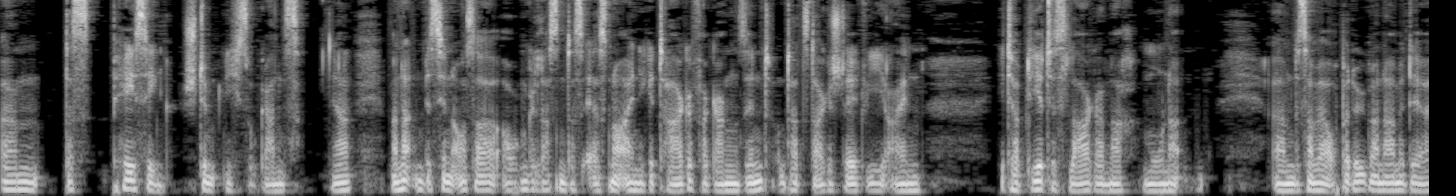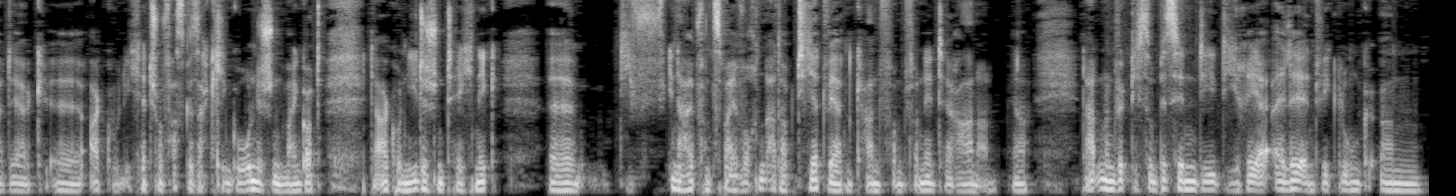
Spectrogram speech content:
Ähm, das Pacing stimmt nicht so ganz. Ja, man hat ein bisschen außer Augen gelassen, dass erst nur einige Tage vergangen sind und hat es dargestellt wie ein etabliertes Lager nach Monaten. Ähm, das haben wir auch bei der Übernahme der, der äh, Akku, ich hätte schon fast gesagt klingonischen, mein Gott, der akonidischen Technik, äh, die innerhalb von zwei Wochen adaptiert werden kann von, von den Terranern. Ja, da hat man wirklich so ein bisschen die, die reelle Entwicklung ähm,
